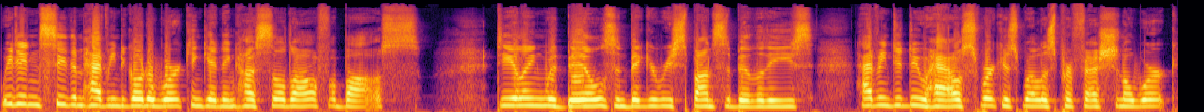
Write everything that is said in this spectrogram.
We didn't see them having to go to work and getting hustled off a boss. Dealing with bills and bigger responsibilities, having to do housework as well as professional work,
